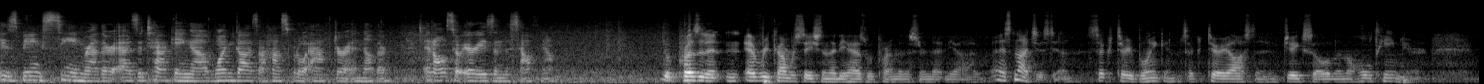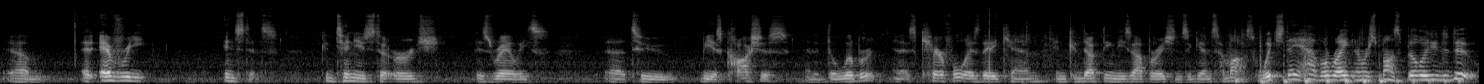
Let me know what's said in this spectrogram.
is being seen, rather, as attacking uh, one Gaza hospital after another, and also areas in the south now? The president, in every conversation that he has with Prime Minister Netanyahu, and it's not just him, Secretary Blinken, Secretary Austin, Jake Sullivan, the whole team here, um, at every instance, continues to urge Israelis uh, to be as cautious and as deliberate and as careful as they can in conducting these operations against Hamas, which they have a right and a responsibility to do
